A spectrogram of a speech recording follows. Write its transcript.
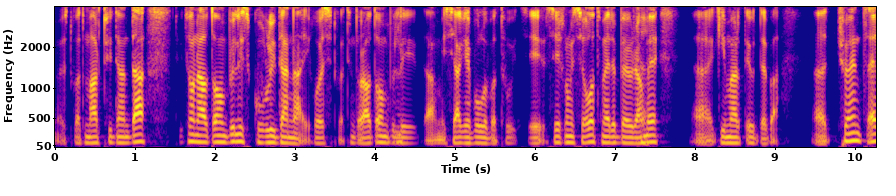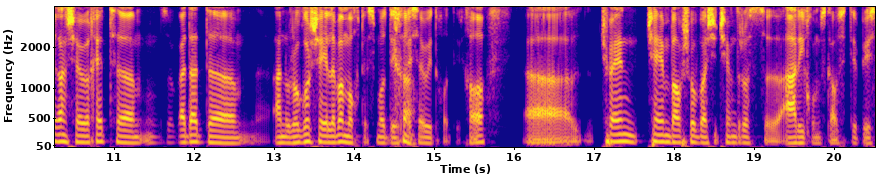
ასე ვთქვათ, მართვიდან და თვითონ ავტომობილის გულიდან აიღო, ესე ვთქვათ, იმიტომ რომ ავტომობილი და მისი აგებულება თუ იცი, სიღრმისეულად მე ბევრი რამე გიმარტივდება. ჩვენ წეგან შევეხეთ ზოგადად ანუ როგორ შეიძლება მოხდეს, მოდი ესე ვიტყოდი, ხო? აა ჩვენ ჩემ ბავშვობაში, ჩემ დროს არ იყო მსგავსი ტიპის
